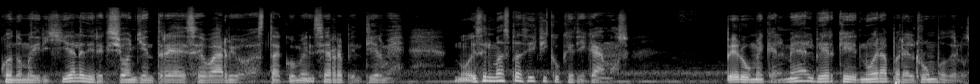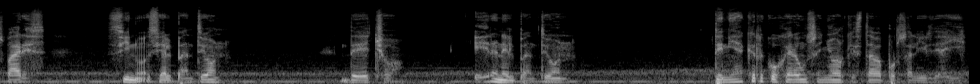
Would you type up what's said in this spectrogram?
Cuando me dirigí a la dirección y entré a ese barrio, hasta comencé a arrepentirme. No es el más pacífico que digamos, pero me calmé al ver que no era para el rumbo de los bares, sino hacia el panteón. De hecho, era en el panteón. Tenía que recoger a un señor que estaba por salir de ahí.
